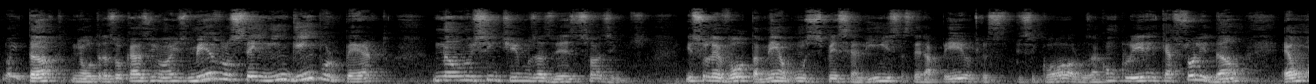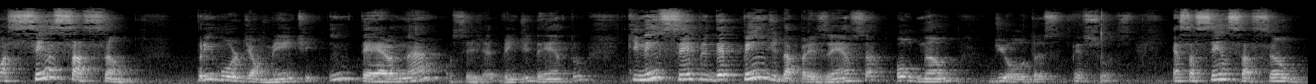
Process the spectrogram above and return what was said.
No entanto, em outras ocasiões, mesmo sem ninguém por perto, não nos sentimos às vezes sozinhos. Isso levou também alguns especialistas, terapêuticos, psicólogos a concluírem que a solidão é uma sensação primordialmente interna, ou seja, vem de dentro, que nem sempre depende da presença ou não de outras pessoas. Essa sensação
